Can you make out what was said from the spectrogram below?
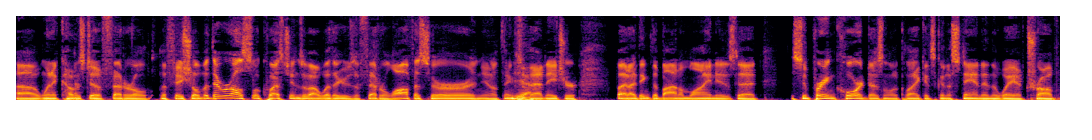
Uh, when it comes to a federal official, but there were also questions about whether he was a federal officer and you know things Yeah. of that nature. But I think the bottom line is that the Supreme Court doesn't look like it's going to stand in the way of Trump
